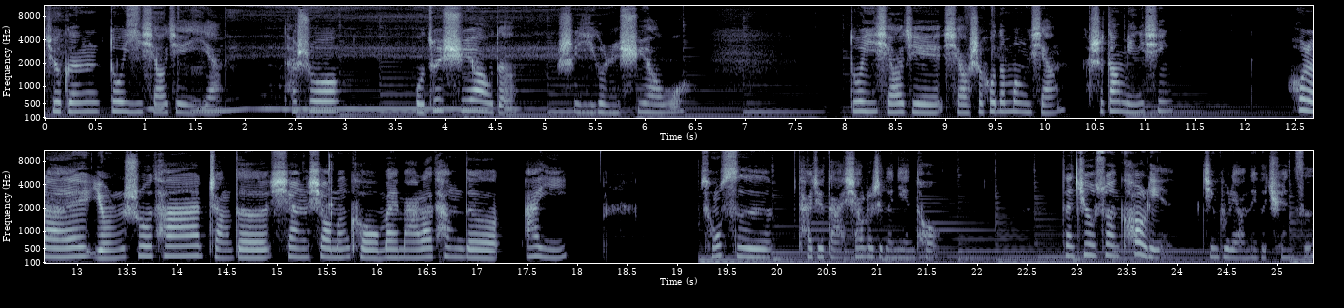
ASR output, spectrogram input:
就跟多疑小姐一样。他说：“我最需要的是一个人需要我。”多疑小姐小时候的梦想是当明星，后来有人说她长得像校门口卖麻辣烫的阿姨，从此她就打消了这个念头。但就算靠脸进不了那个圈子，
